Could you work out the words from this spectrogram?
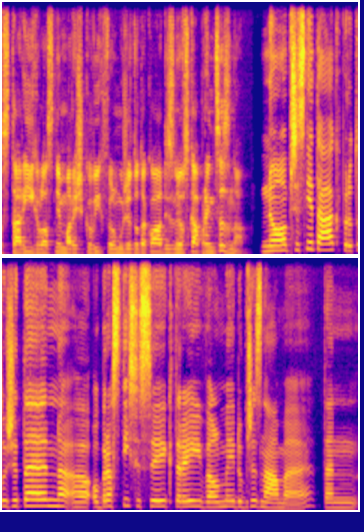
starých vlastně Mariškových filmů, že je to taková disneyovská princezna. No, přesně tak, protože ten uh, obraz té Sisy, který velmi dobře známe, ten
